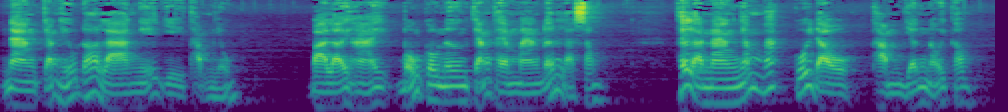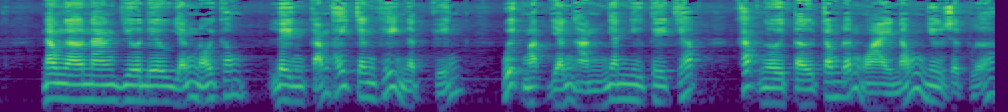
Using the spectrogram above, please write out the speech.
nàng chẳng hiểu đó là nghĩa gì thầm nhủ. Bà lợi hại, bốn cô nương chẳng thèm màng đến là xong. Thế là nàng nhắm mắt cúi đầu thầm giận nội công. Nào ngờ nàng vừa đều giận nội công, liền cảm thấy chân khí nghịch chuyển, quyết mạch vận hành nhanh như tia chớp, khắp người từ trong đến ngoài nóng như rực lửa,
